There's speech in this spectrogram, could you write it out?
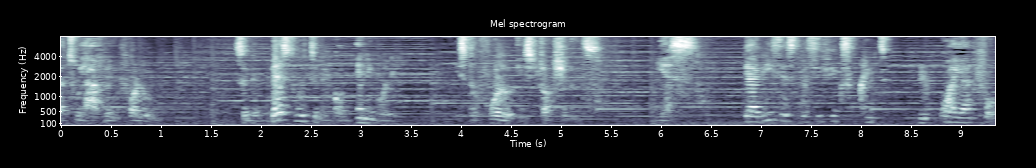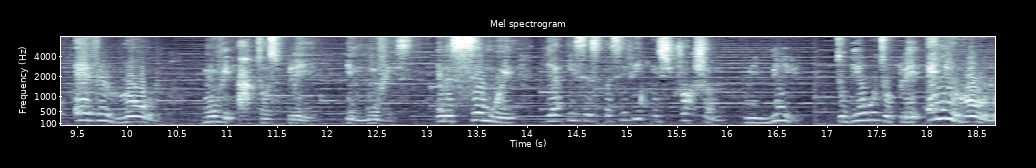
that we have been following. So the best way to become anybody is to follow instructions. Yes, there is a specific script required for every role movie actors play in movies. In the same way, there is a specific instruction we need to be able to play any role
